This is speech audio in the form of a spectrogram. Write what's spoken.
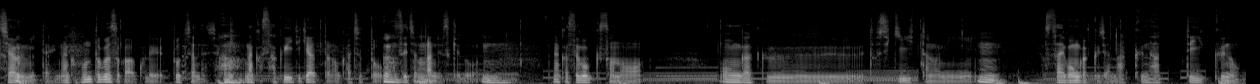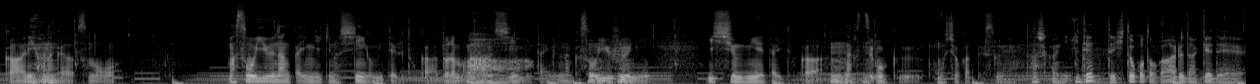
ちゃうみたいな。なんか本当こそかこれどっちなんでしょう、うん。なんか作為的だったのかちょっと忘れちゃったんですけど、うん。なんかすごくその音楽として聴いたのに、うん。最後音楽じゃなくなっていくのかあるいはなんかその、まあそういうなんか演劇のシーンを見てるとかドラマのシーンみたいななんかそういう風に一瞬見えたりとか、うんなんかすごく面白かったですね。確かに「いで」って一言があるだけで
